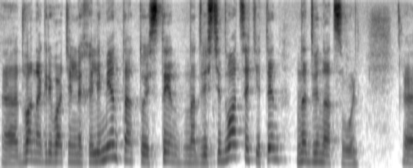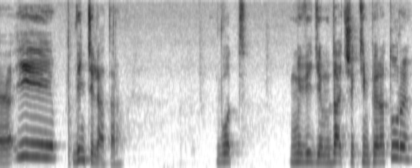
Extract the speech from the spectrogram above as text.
два нагревательных элемента, то есть тен на 220 и тен на 12 вольт. Э, и вентилятор. Вот мы видим датчик температуры,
